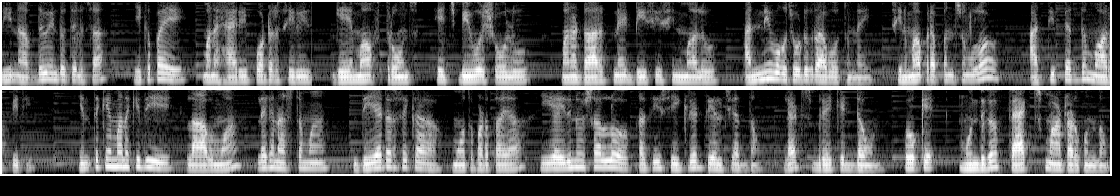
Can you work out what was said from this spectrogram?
దీని అర్థం ఏంటో తెలుసా? ఇకపై మన Harry Potter series Game of Thrones HBO షోలు మన డార్క్ నైట్ డీసీ సినిమాలు అన్నీ ఒక చోటుకు రాబోతున్నాయి. సినిమా ప్రపంచంలో అతిపెద్ద మార్పు ఇది. ఇంతకీ మనకిది లాభమా లేక నష్టమా? థియేటర్స్ ఇక మూతపడతాయా? ఈ ఐదు నిమిషాల్లో ప్రతి సీక్రెట్ తేల్చేద్దాం. Let's break it down. Okay ముందుగా ఫ్యాక్ట్స్ మాట్లాడుకుందాం.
